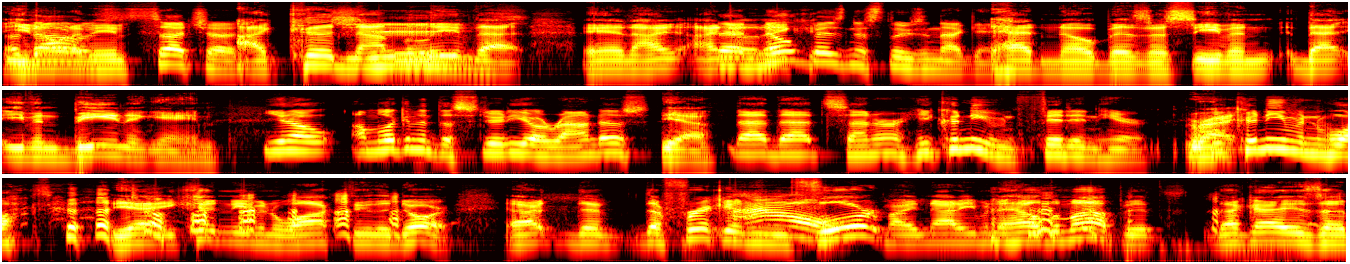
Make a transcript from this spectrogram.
You know what I mean? such a- I could not believe that, and I I they know had no could- business losing that game. had no business even that even being a game. You know, I'm looking at the studio around us. Yeah. That that center, he couldn't even fit in here. Right. He couldn't even walk. through the Yeah, he couldn't even walk through the door. Uh, the the freaking floor might not even have held him up. It's that guy is a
